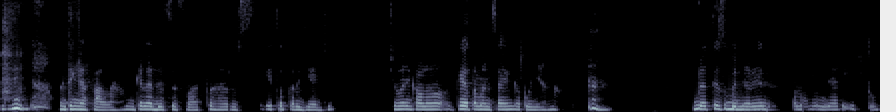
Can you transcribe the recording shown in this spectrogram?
berarti nggak salah. Mungkin ada sesuatu harus itu terjadi. Cuman kalau kayak teman saya nggak punya anak, berarti sebenarnya menghindari itu.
